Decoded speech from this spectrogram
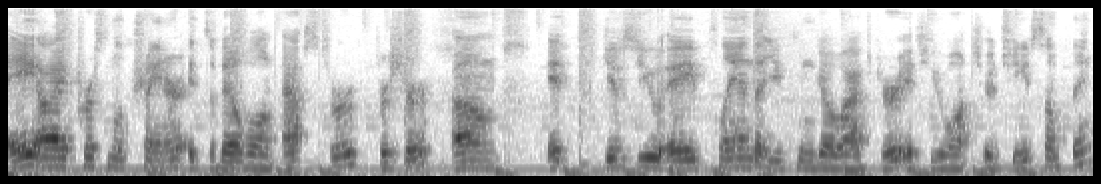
AI personal trainer. It's available on App Store for sure. Um, it gives you a plan that you can go after if you want to achieve something.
